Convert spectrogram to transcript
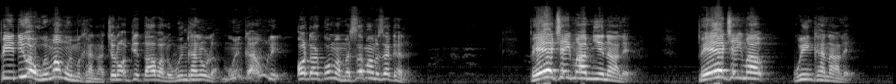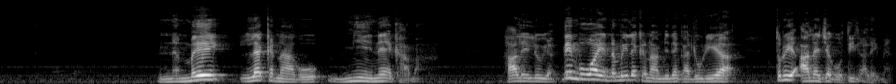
ပေတျုကဝင်မဝင်မခံတာကျွန်တော်အပြစ်သားပါလို့ဝင်ခံလို့လားမဝင်ခံဘူးလေအော်တာကောမှာမဆက်မမဆက်ခံတာဘယ်အချိန်မှမြင်တာလဲဘယ်အချိန်မှဝင်ခံတာလဲနမိတ်လက္ခဏာကိုမြင်တဲ့အခါမှာဟာလေလုယာသင်ဘဝရဲ့နမိတ်လက္ခဏာမြင်တဲ့အခါလူတွေကသူတို့ရဲ့အားနည်းချက်ကိုသိလာလိမ့်မယ်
